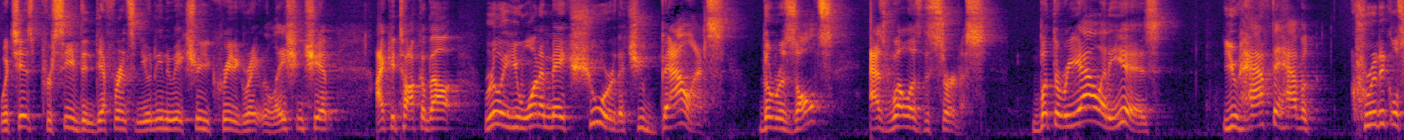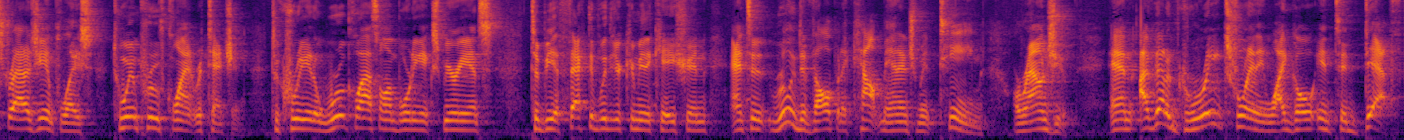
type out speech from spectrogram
which is perceived indifference, and you need to make sure you create a great relationship. I could talk about really, you want to make sure that you balance the results as well as the service. But the reality is, you have to have a critical strategy in place to improve client retention, to create a world class onboarding experience to be effective with your communication and to really develop an account management team around you. And I've got a great training where I go into depth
